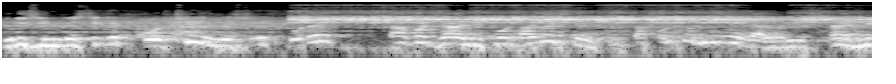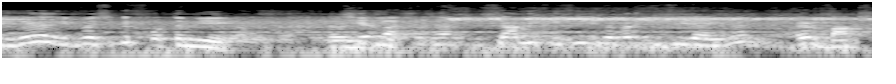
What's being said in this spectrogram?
পুলিশ ইনভেস্টিগেট করছে ইনভেস্টিগেট করে তারপর যা রিপোর্ট দেবে সে তারপর তো নিয়ে গেল ইনভেস্টিগেট করতে নিয়ে গেল। সে আমি কিছুই ব্যাপারে কিছুই জানি না। এর বাক্স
